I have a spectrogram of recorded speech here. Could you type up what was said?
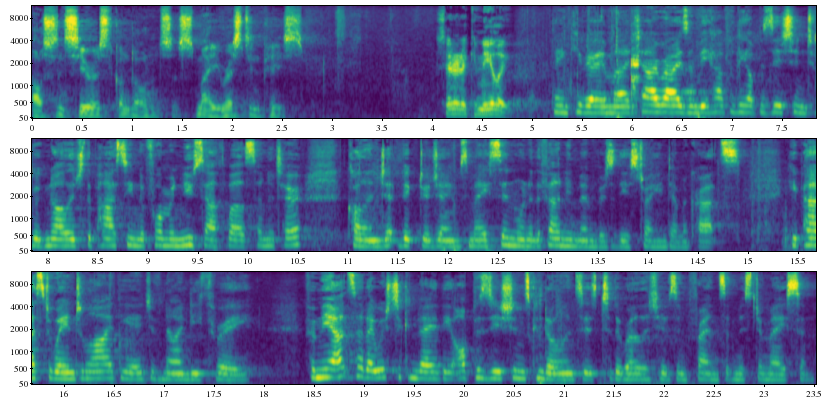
our sincerest condolences. May he rest in peace. Senator Keneally. Thank you very much. I rise on behalf of the opposition to acknowledge the passing of former New South Wales Senator Colin J Victor James Mason, one of the founding members of the Australian Democrats. He passed away in July at the age of 93. From the outset, I wish to convey the opposition's condolences to the relatives and friends of Mr Mason.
